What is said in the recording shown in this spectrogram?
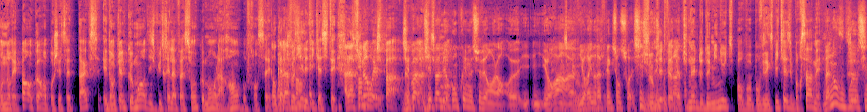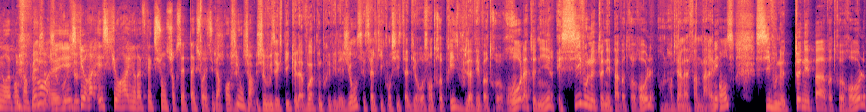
on n'aurait pas encore empoché cette taxe et dans quelques mois on discuterait la façon comment on la rend aux Français. Donc on a choisi l'efficacité. Ce qui n'empêche pas. J'ai pas, pas, bien compris, Monsieur Véran. Alors euh, il y aura, il y aura une réflexion sur. Si, je suis obligé de faire un tunnel de deux minutes pour vous, pour vous expliquer, c'est pour ça. Mais ben non, vous pouvez aussi nous répondre simplement. Est-ce qu'il y aura, est-ce qu'il y aura une réflexion sur cette taxe sur les super profits ou pas? je, vous explique que la voie que nous privilégions, c'est celle qui consiste à dire aux entreprises vous avez votre rôle à tenir et si vous ne tenez pas votre rôle, on en vient à la fin de ma réponse. Si vous ne tenez pas votre rôle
